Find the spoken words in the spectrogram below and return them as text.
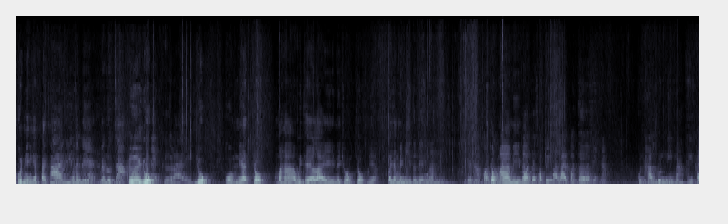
พูดง่ายใช่ไม่มีอินเทอร์เน็ตไม่รู้จักคือว่ายุคอินเทอร์เน็ตคืออะไรๆยุคผมเนี่ยจบมหาวิทยาลัยในช่วงจบเนี่ยก็ยังไม่มีอินเทอร์เน็ตนะอืมเดี๋ยวนะก่อนจบมามีไหมก่อนจะช้อปปิ้งออนไลน์ก่อนจะเอออินเทอร์เน็ตนะคุณทันรุ่นนี้มามีใคร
